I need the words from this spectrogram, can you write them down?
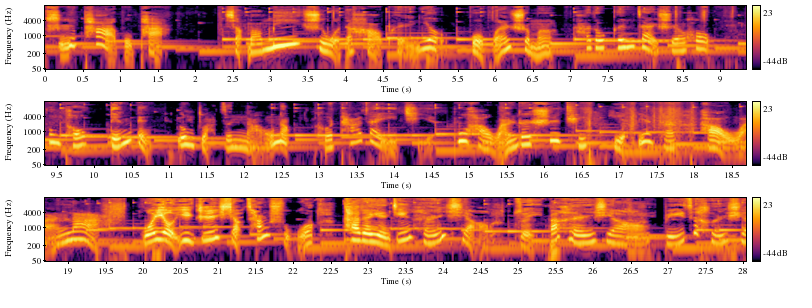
师怕不怕？小猫咪是我的好朋友，我玩什么，它都跟在身后，用头顶顶，用爪子挠挠。和它在一起，不好玩的事情也变成好玩啦。我有一只小仓鼠，它的眼睛很小，嘴巴很小，鼻子很小，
